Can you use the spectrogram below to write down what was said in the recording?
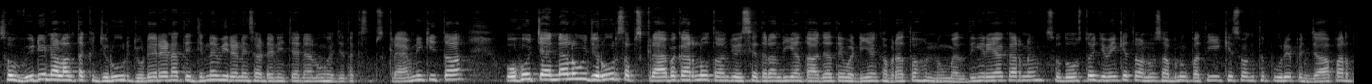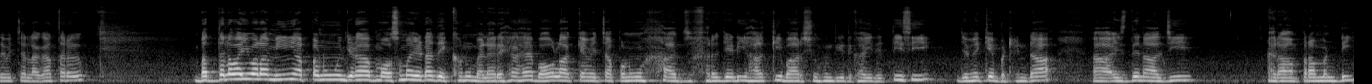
ਸੋ ਵੀਡੀਓ ਨਾਲ ਅੰਤ ਤੱਕ ਜਰੂਰ ਜੁੜੇ ਰਹਿਣਾ ਤੇ ਜਿੰਨੇ ਵੀਰਾਂ ਨੇ ਸਾਡੇ ਨੇ ਚੈਨਲ ਨੂੰ ਹਜੇ ਤੱਕ ਸਬਸਕ੍ਰਾਈਬ ਨਹੀਂ ਕੀਤਾ, ਉਹ ਚੈਨਲ ਨੂੰ ਜਰੂਰ ਸਬਸਕ੍ਰਾਈਬ ਕਰ ਲਓ ਤਾਂ ਜੋ ਇਸੇ ਤਰ੍ਹਾਂ ਦੀਆਂ ਤਾਜ਼ਾ ਤੇ ਵੱਡੀਆਂ ਖਬਰਾਂ ਤੁਹਾਨੂੰ ਮਿਲਦੀਆਂ ਰਿਹਾ ਕਰਨ। ਸੋ ਦੋਸਤੋ, ਜਿਵੇਂ ਕਿ ਤੁਹਾਨੂੰ ਸਭ ਨੂੰ ਪਤਾ ਹੀ ਹੈ ਕਿ ਇਸ ਵਕਤ ਪੂਰੇ ਪੰਜਾਬ ਭਰ ਦੇ ਵਿੱਚ ਲਗਾਤਾਰ ਬੱਦਲਵਾਈ ਵਾਲਾ ਮੀਂਹ ਆਪਾਂ ਨੂੰ ਜਿਹੜਾ ਮੌਸਮ ਆ ਜਿਹੜਾ ਦੇਖਣ ਨੂੰ ਮਿਲ ਰਿਹਾ ਹੈ, ਬਹੁਤ ਇਲਾਕਿਆਂ ਵਿੱਚ ਆਪਾਂ ਨੂੰ ਅੱਜ ਫਿਰ ਜਿਹੜੀ ਹਲਕੀ ਬਾਰਿਸ਼ ਹੁੰਦੀ ਦਿਖਾਈ ਦਿੱਤੀ ਸੀ, ਜਿਵੇਂ ਕਿ ਬਠਿੰਡਾ। ਇਸ ਦੇ ਨਾਲ ਜੀ ਰਾਮਪੁਰਾ ਮੰਡੀ,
